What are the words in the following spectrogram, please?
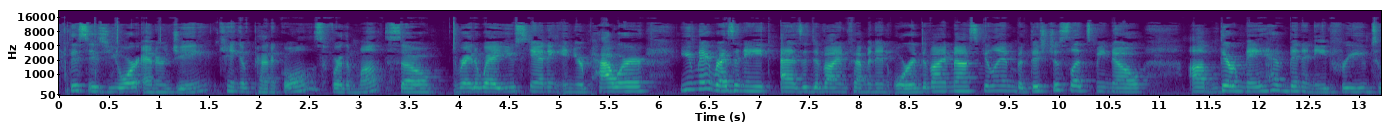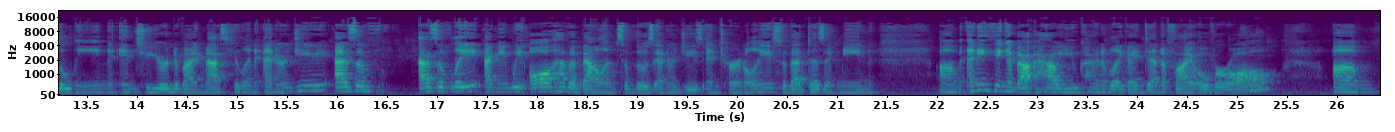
This is your energy, King of Pentacles for the month. So right away, you standing in your power. You may resonate as a divine feminine or a divine masculine, but this just lets me know um, there may have been a need for you to lean into your divine masculine energy as of as of late. I mean, we all have a balance of those energies internally, so that doesn't mean um, anything about how you kind of like identify overall. Um,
